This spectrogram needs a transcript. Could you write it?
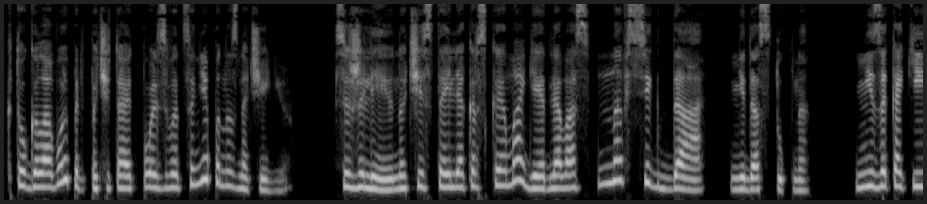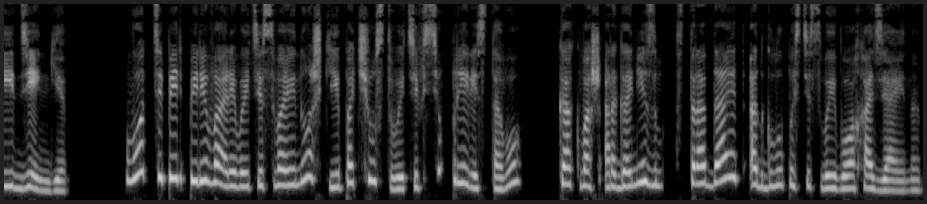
кто головой предпочитает пользоваться не по назначению. Сожалею, но чистая лекарская магия для вас навсегда недоступна. Ни за какие деньги. Вот теперь переваривайте свои ножки и почувствуйте всю прелесть того, как ваш организм страдает от глупости своего хозяина.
